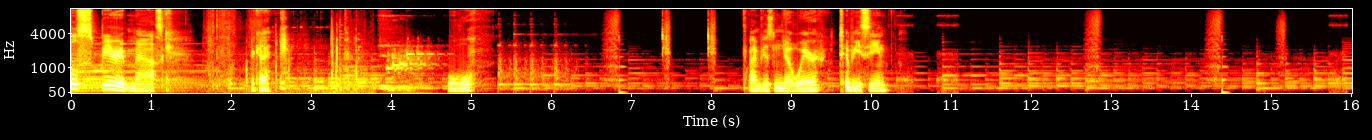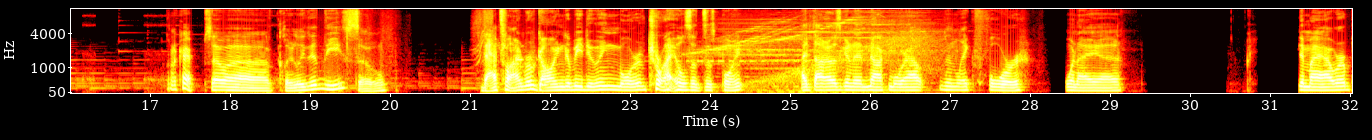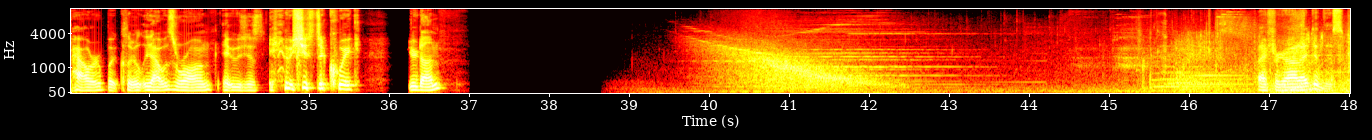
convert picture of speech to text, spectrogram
Evil spirit mask. Okay. Cool. I'm just nowhere to be seen. Okay, so uh clearly did these, so that's fine. We're going to be doing more of trials at this point. I thought I was gonna knock more out than like four when I uh did my hour of power, but clearly I was wrong. It was just it was just a quick you're done. I forgot I did this.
